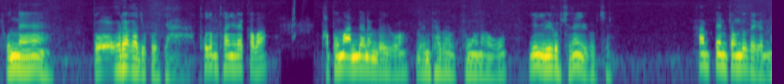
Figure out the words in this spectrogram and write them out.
좋네. 노래가지고 야 토종탄이랄까봐 바쁘면 안 되는데 이거 멘탈은 붕어 나오고 이건 일곱 치네 일곱 치. 한뺨 정도 되겠네.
